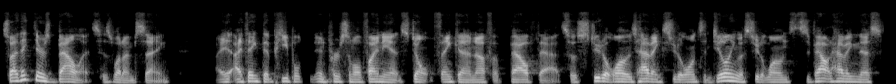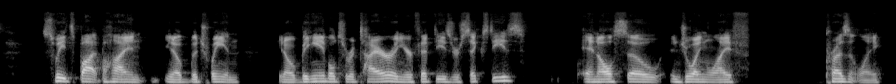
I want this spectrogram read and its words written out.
So i think there's balance is what i'm saying. I, I, think that people in personal finance don't think enough about that. So student loans, having student loans and dealing with student loans, it's about having this sweet spot behind, you know, between, you know, being able to retire in your 50s or 60s and also enjoying life presently.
